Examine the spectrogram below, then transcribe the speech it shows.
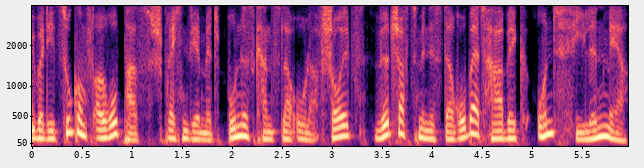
Über die Zukunft Europas sprechen wir mit Bundeskanzler Olaf Scholz, Wirtschaftsminister Robert Habeck und vielen mehr.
